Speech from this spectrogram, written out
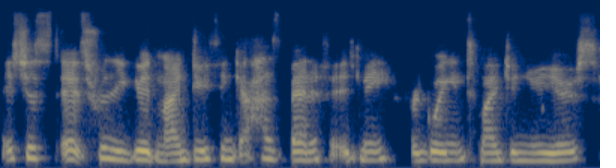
It's just it's really good and I do think it has benefited me for going into my junior years.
